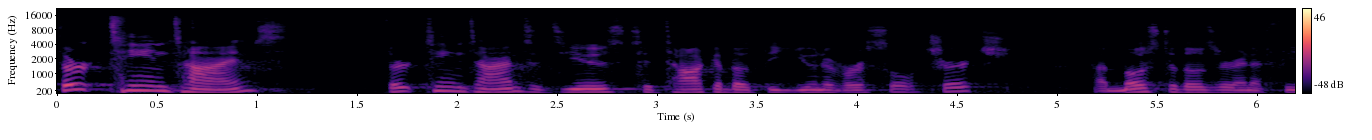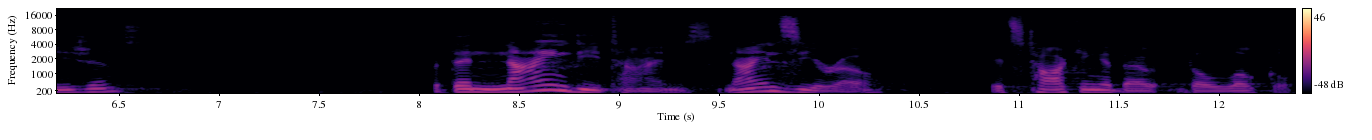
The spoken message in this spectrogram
13 times, 13 times it's used to talk about the universal church. Uh, most of those are in Ephesians. But then 90 times, 90, it's talking about the local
